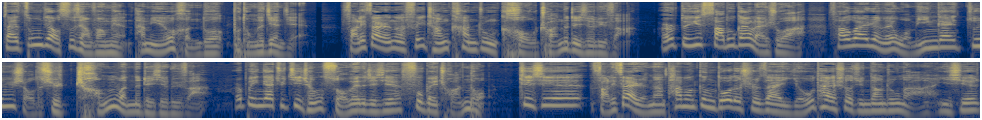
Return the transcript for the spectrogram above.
在宗教思想方面，他们也有很多不同的见解。法利赛人呢非常看重口传的这些律法，而对于撒都该来说啊，撒都该认为我们应该遵守的是成文的这些律法，而不应该去继承所谓的这些父辈传统。这些法利赛人呢，他们更多的是在犹太社群当中的啊一些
